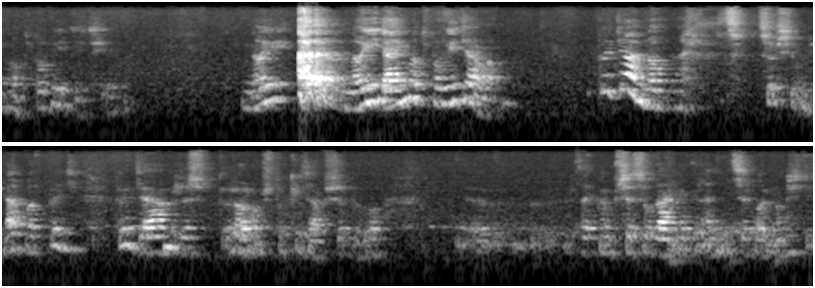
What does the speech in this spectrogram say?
im odpowiedzieć. No i, no i ja im odpowiedziałam. Powiedziałam, no im miałam odpowiedzieć. Powiedziałam, że rolą sztuki zawsze było e, tak powiem, przesuwanie granicy wolności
